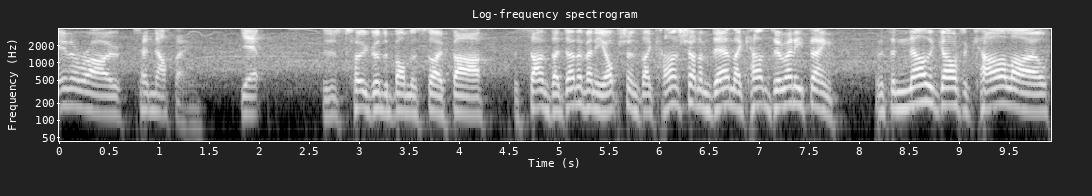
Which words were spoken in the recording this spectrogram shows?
in a row to nothing. Yep. They're just too good, the Bombers, so far. The Suns, they don't have any options. They can't shut them down. They can't do anything. And it's another goal to Carlisle.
